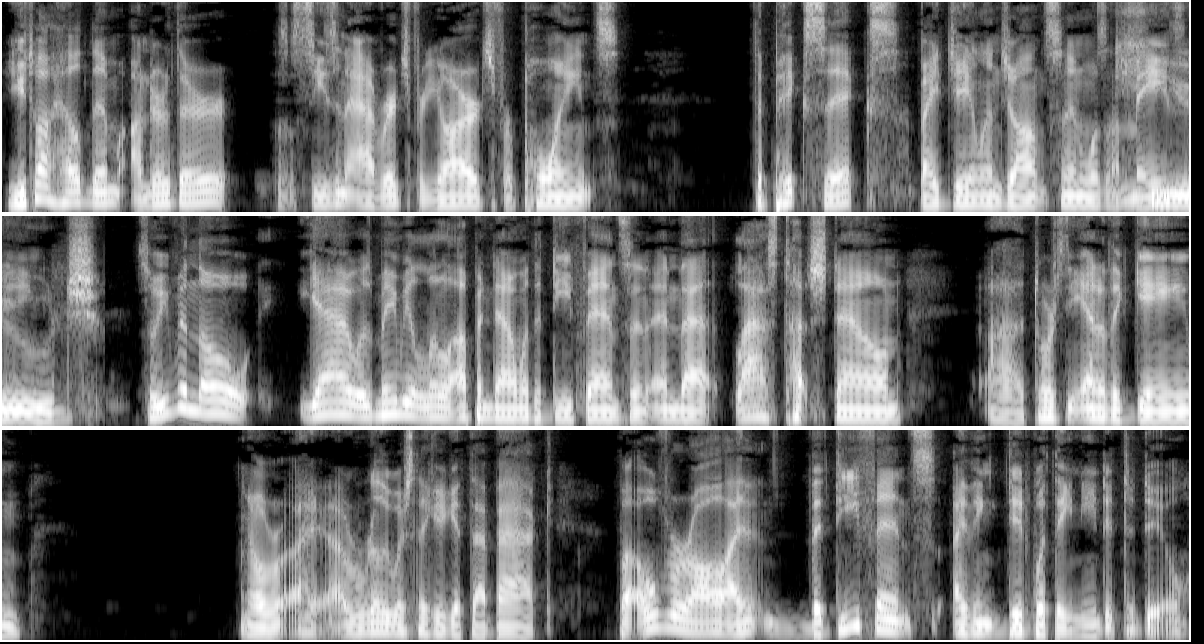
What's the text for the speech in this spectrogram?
Utah held them under their season average for yards, for points. The pick six by Jaylon Johnson was amazing. Huge. So even though, yeah, it was maybe a little up and down with the defense and, and that last touchdown uh, towards the end of the game, you know, I, I really wish they could get that back. But overall, I the defense I think did what they needed to do.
